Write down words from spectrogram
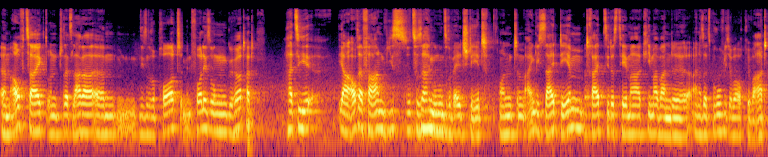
ähm, aufzeigt. Und als Lara ähm, diesen Report in Vorlesungen gehört hat, hat sie ja auch erfahren, wie es sozusagen um unsere Welt steht. Und ähm, eigentlich seitdem treibt sie das Thema Klimawandel, einerseits beruflich, aber auch privat.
